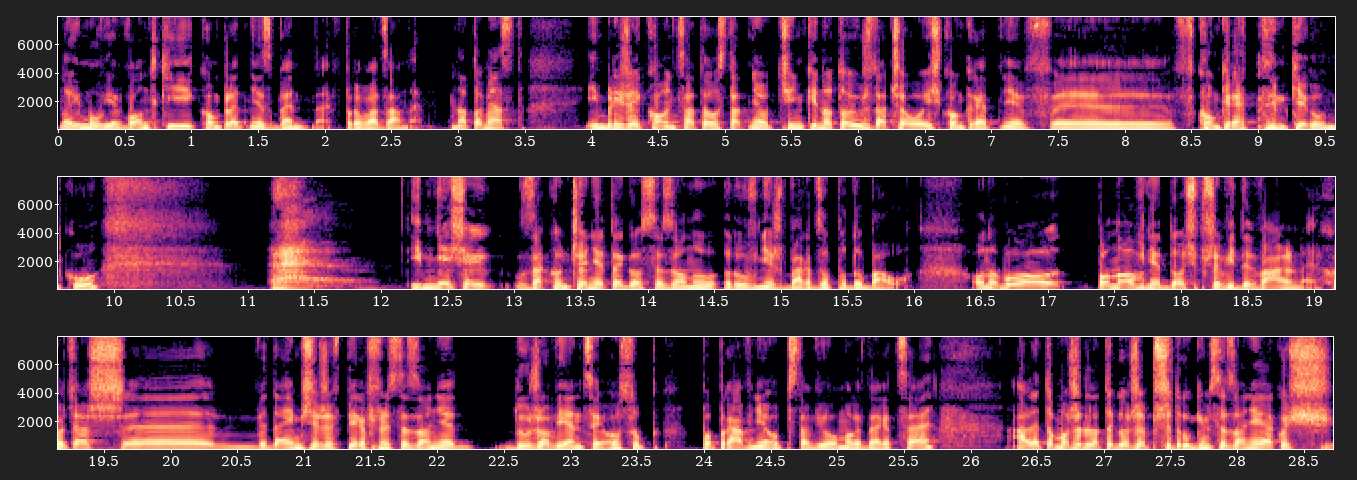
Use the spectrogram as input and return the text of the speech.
No i mówię, wątki kompletnie zbędne, wprowadzane. Natomiast im bliżej końca, te ostatnie odcinki, no to już zaczęło iść konkretnie w, e, w konkretnym kierunku. I mnie się zakończenie tego sezonu również bardzo podobało. Ono było ponownie dość przewidywalne, chociaż e, wydaje mi się, że w pierwszym sezonie dużo więcej osób poprawnie obstawiło mordercę, ale to może dlatego, że przy drugim sezonie jakoś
